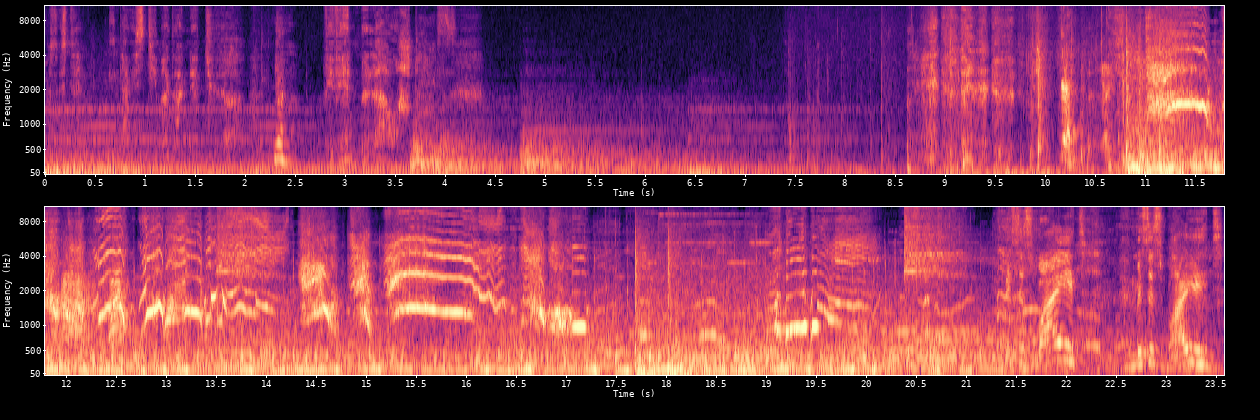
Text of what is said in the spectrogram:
was ist denn? Da ist jemand an der Tür. Ja. Wir werden belauscht. Mrs. White! Mrs. White!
